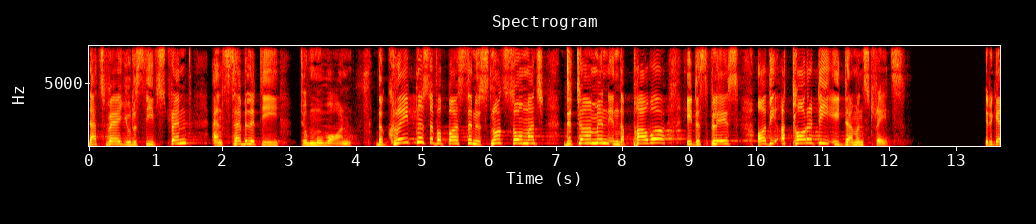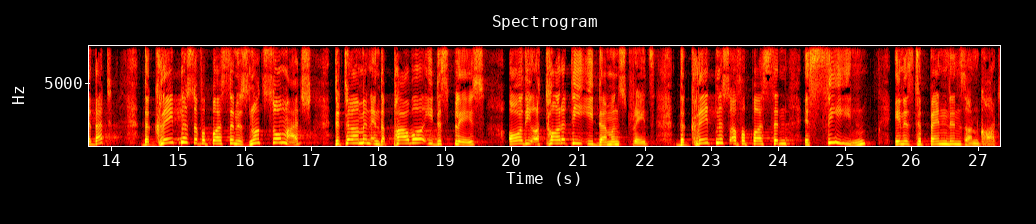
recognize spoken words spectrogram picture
That's where you receive strength and stability to move on. The greatness of a person is not so much determined in the power he displays or the authority he demonstrates. Did you get that? The greatness of a person is not so much determined in the power he displays or the authority he demonstrates. The greatness of a person is seen in his dependence on God.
